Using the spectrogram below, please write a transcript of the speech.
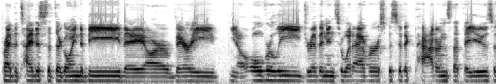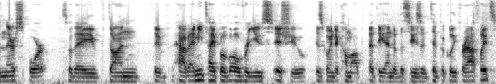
probably the tightest that they're going to be. They are very, you know, overly driven into whatever specific patterns that they use in their sport. So they've done they have any type of overuse issue is going to come up at the end of the season, typically for athletes.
